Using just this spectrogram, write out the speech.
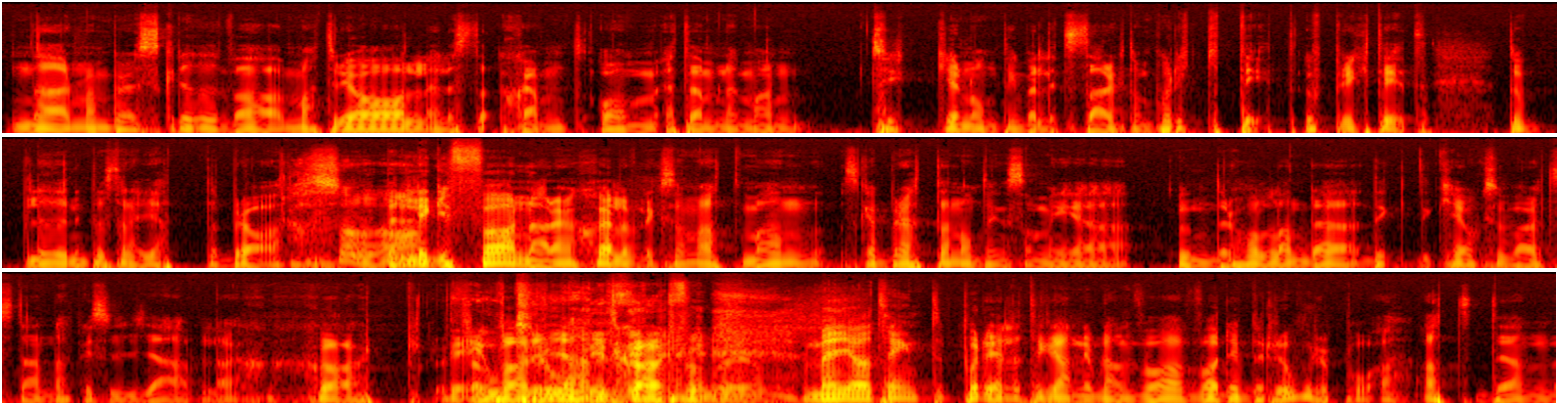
när man börjar skriva material eller skämt om ett ämne man tycker någonting väldigt starkt om på riktigt, uppriktigt, då blir det inte sådär jättebra. Asså, ja. Det ligger för nära en själv, liksom, att man ska berätta någonting som är underhållande. Det, det kan ju också vara att stand-up är så jävla skört Det är otroligt skört från början. Men jag har tänkt på det lite grann ibland, vad, vad det beror på. Att den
